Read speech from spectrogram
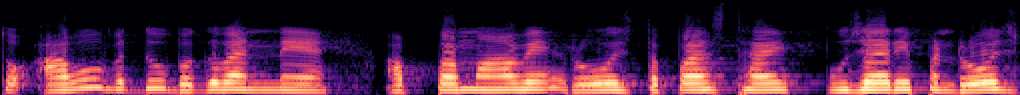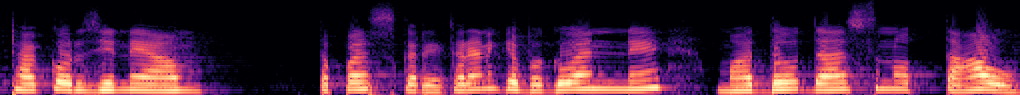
તો આવું બધું ભગવાનને આપવામાં આવે, રોજ તપાસ થાય, પૂજારી પણ રોજ ઠાકોરજીને આમ તપાસ કરે. કારણ કે ભગવાનને માધવદાસનો તાવ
